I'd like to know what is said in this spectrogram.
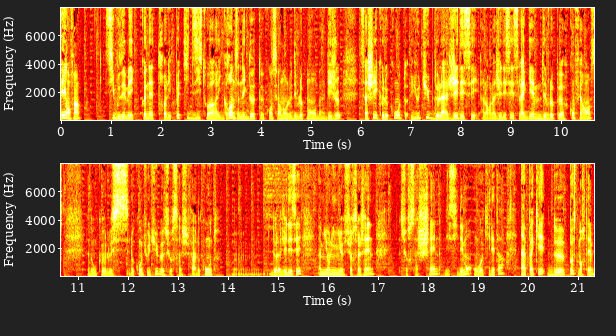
Et enfin, si vous aimez connaître les petites histoires et les grandes anecdotes concernant le développement bah, des jeux, sachez que le compte YouTube de la GDC, alors la GDC c'est la Game Developer Conference, donc euh, le, compte YouTube sur sa, enfin le compte euh, de la GDC a mis en ligne sur sa chaîne, sur sa chaîne, décidément, on voit qu'il est tard, un paquet de post-mortem.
